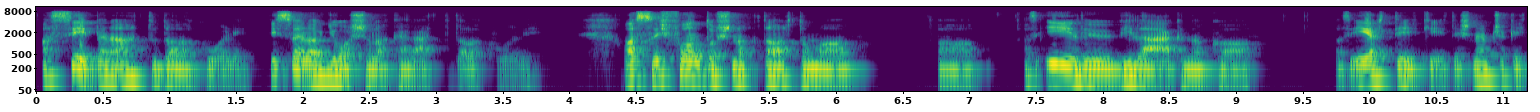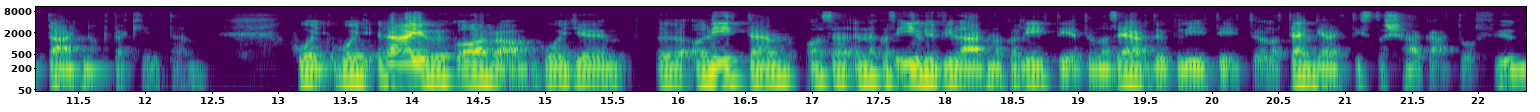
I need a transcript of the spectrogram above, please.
az szépen át tud alakulni. Viszonylag gyorsan akár át tud alakulni. Az, hogy fontosnak tartom a, a, az élő világnak a, az értékét, és nem csak egy tárgynak tekintem. Hogy, hogy rájövök arra, hogy a létem az, ennek az élő világnak a lététől, az erdők lététől, a tengerek tisztaságától függ,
